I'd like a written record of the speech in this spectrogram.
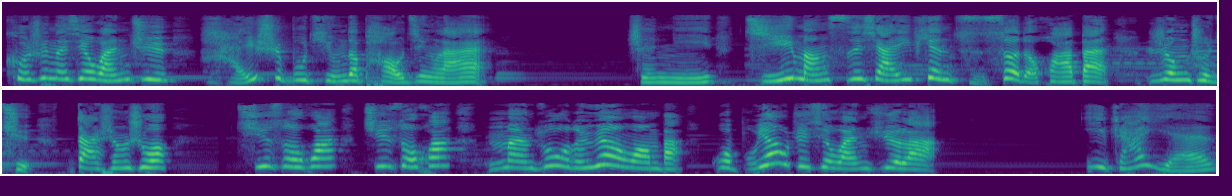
可是那些玩具还是不停的跑进来。珍妮急忙撕下一片紫色的花瓣扔出去，大声说：“七色花，七色花，满足我的愿望吧！我不要这些玩具了。”一眨眼，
